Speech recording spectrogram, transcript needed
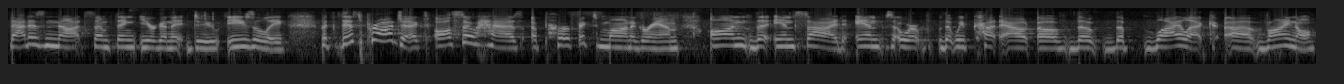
That is not something you're gonna do easily. But this project also has a perfect monogram on the inside and or that we've cut out of the, the lilac uh, vinyl.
